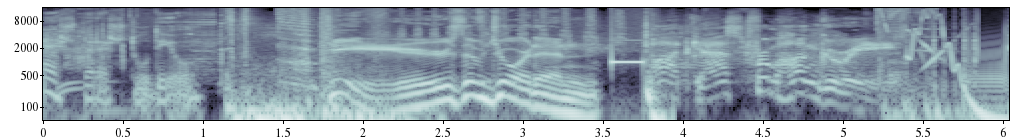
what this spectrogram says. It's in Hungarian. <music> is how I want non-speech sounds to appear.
Esperes stúdió. Tears of Jordan. Podcast from Hungary.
